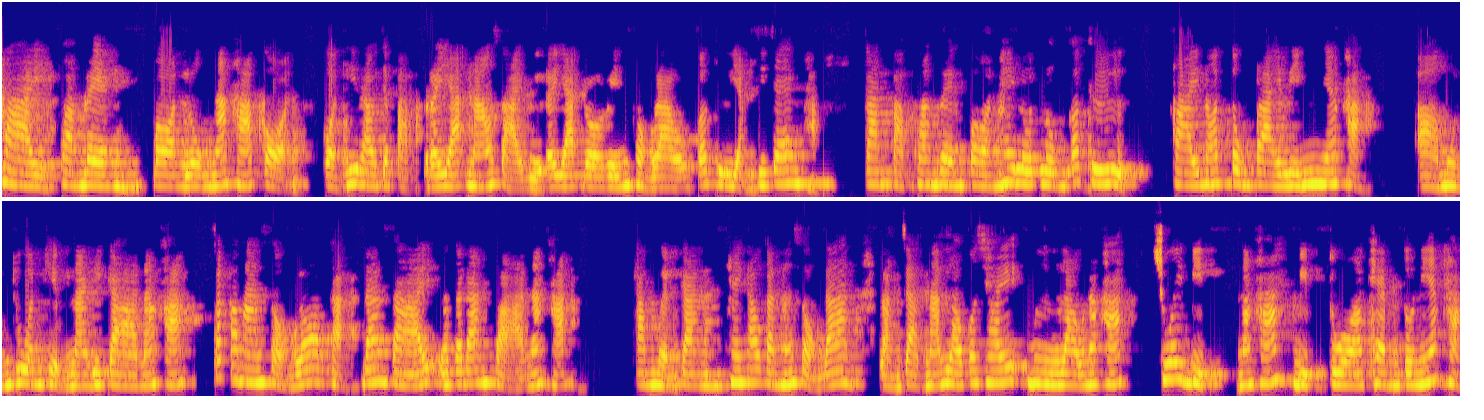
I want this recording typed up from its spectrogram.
คลายความแรงปอนลงนะคะก่อนก่อนที่เราจะปรับระยะน้าวสายหรือระยะ draw range ของเราก็คืออย่างที่แจ้งค่ะ การปรับความแรงปอนให้ลดลงก็คือ คลายน็อตตรงปลายลิ้นเนี้ยค่ะ หมุนทวนเข็มนาฬิกานะคะสักประมาณสองรอบค่ะ ด้านซ้ายแล้วก็ด้านขวานะคะทำเหมือนกันให้เท่ากันทั้งสองด้าน หลังจากนั้นเราก็ใช้มือเรานะคะ ช่วยบิดนะคะ บิดตัวแคมตัวเนี้ยค่ะ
